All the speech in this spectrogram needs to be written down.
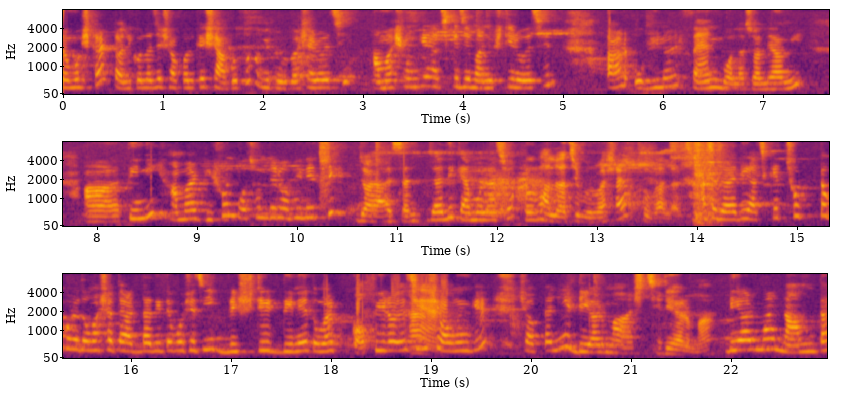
নমস্কার টলি টলিকোলাজে সকলকে স্বাগত। আমি পূর্বাশায় রয়েছি। আমার সঙ্গে আজকে যে মানুষটি রয়েছেন তার অভিনয়ের ফ্যান বলা চলে আমি। তিনি আমার ভীষণ পছন্দের অভিনেত্রী জয়া হাসান। জয়াদি কেমন আছো? খুব ভালো আছি পূর্বাশা খুব ভালো আছি। আচ্ছা জয়াদি আজকে ছোট্ট করে তোমার সাথে আড্ডা দিতে বসেছি। বৃষ্টির দিনে তোমার কফি রয়েছে হ্যাঁ। সঙ্গে। সবটা নিয়ে ডিয়ার মা আসছে। ডিয়ার মা। ডিয়ার মা নামটা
